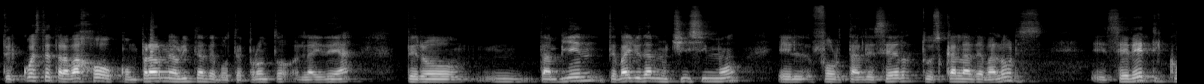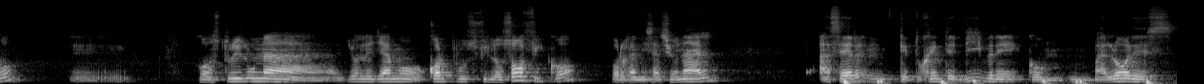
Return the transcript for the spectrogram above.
te cueste trabajo comprarme ahorita de bote pronto la idea, pero mm, también te va a ayudar muchísimo el fortalecer tu escala de valores, eh, ser ético, eh, construir una, yo le llamo corpus filosófico, organizacional, hacer que tu gente vibre con valores,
